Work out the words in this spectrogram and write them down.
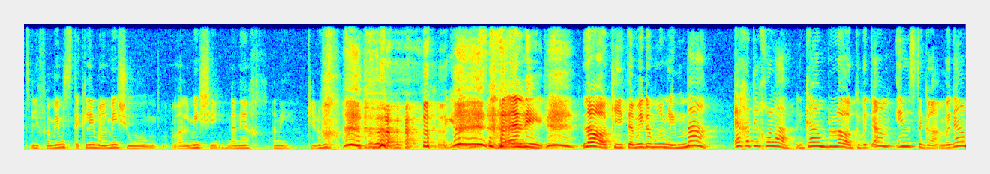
את לפעמים מסתכלים על מישהו, על מישהי, נניח אני, כאילו, אני. לא, כי תמיד אומרים לי, מה? איך את יכולה? גם בלוג, וגם אינסטגרם, וגם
